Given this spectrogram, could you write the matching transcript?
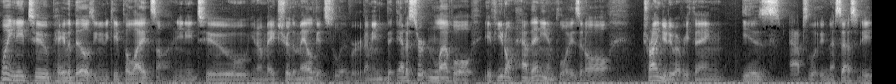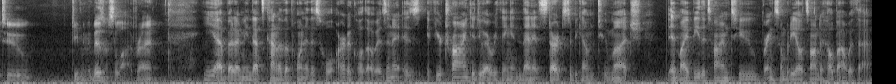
Well, you need to pay the bills. You need to keep the lights on. You need to, you know, make sure the mail gets delivered. I mean, at a certain level, if you don't have any employees at all, trying to do everything is absolutely necessity to keeping the business alive, right? Yeah, but I mean, that's kind of the point of this whole article, though, isn't it? Is if you're trying to do everything and then it starts to become too much, it might be the time to bring somebody else on to help out with that.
